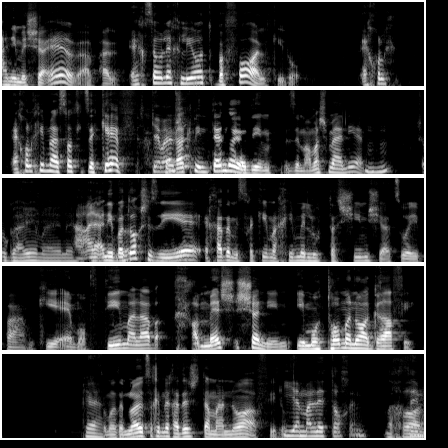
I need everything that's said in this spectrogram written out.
אני משער, אבל איך זה הולך להיות בפועל, כאילו, איך הולכים לעשות את זה כיף? כן. רק נינטנדו יודעים, זה ממש מעניין. משוגעים האלה. אני אני בטוח שזה יהיה אחד המשחקים הכי מלוטשים שיצאו אי פעם, כי הם עובדים עליו חמש שנים עם אותו מנוע גרפי. כן. זאת אומרת, הם לא היו צריכים לחדש את המנוע אפילו. יהיה מלא תוכן. זה נכון.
